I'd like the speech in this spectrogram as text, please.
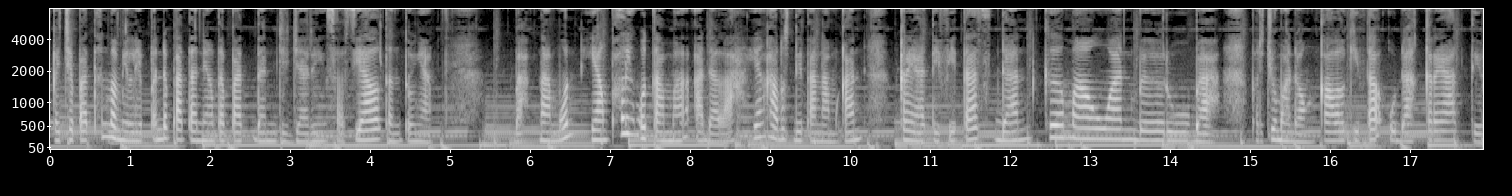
kecepatan memilih pendapatan yang tepat dan jejaring sosial tentunya. Berubah. Namun, yang paling utama adalah yang harus ditanamkan kreativitas dan kemauan berubah. Percuma dong kalau kita udah kreatif,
